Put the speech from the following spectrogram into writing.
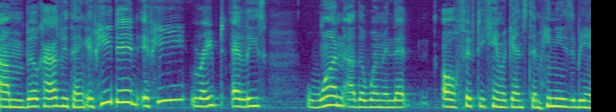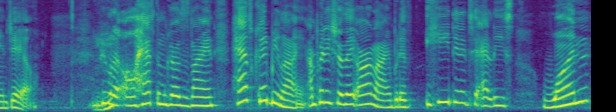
um, Bill Cosby thing. If he did, if he raped at least one of the women that all fifty came against him, he needs to be in jail. People are like, oh, half them girls is lying. Half could be lying. I'm pretty sure they are lying. But if he did it to at least one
